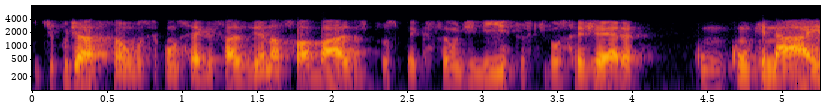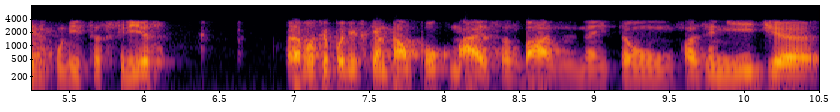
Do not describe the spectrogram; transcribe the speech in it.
Que tipo de ação você consegue fazer na sua base de prospecção de listas que você gera com, com KNAIs, com listas frias, para você poder esquentar um pouco mais essas bases, né? Então, fazer mídia,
